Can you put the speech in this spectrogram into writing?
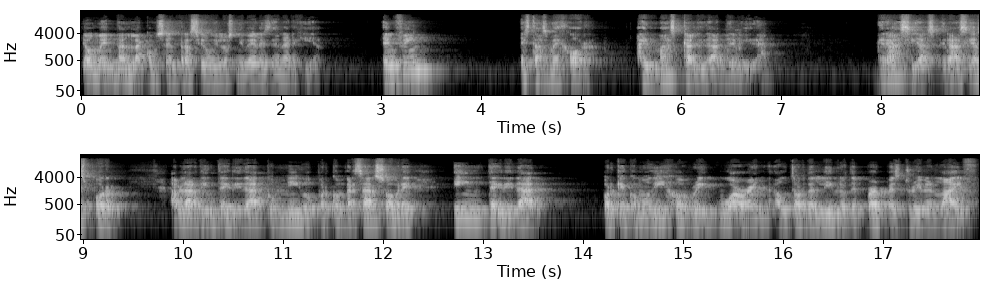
y aumentan la concentración y los niveles de energía. En fin, estás mejor, hay más calidad de vida. Gracias, gracias por hablar de integridad conmigo, por conversar sobre integridad porque como dijo Rick Warren, autor del libro The Purpose Driven Life,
